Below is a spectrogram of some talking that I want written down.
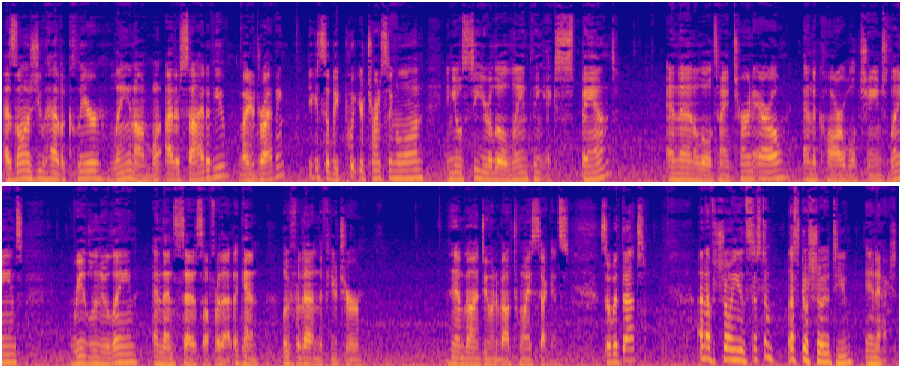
as long as you have a clear lane on either side of you while you're driving, you can simply put your turn signal on and you'll see your little lane thing expand and then a little tiny turn arrow and the car will change lanes, read the new lane, and then set itself for that. Again, look for that in the future. I'm gonna do in about 20 seconds. So with that, enough showing you the system, let's go show it to you in action.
